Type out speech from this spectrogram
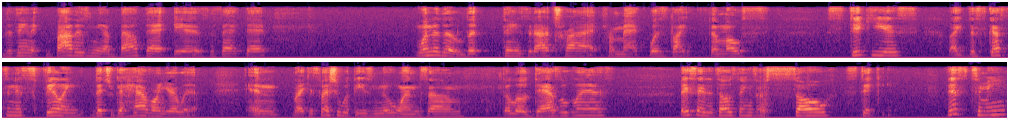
the thing that bothers me about that is the fact that one of the lip things that I tried from MAC was like the most stickiest like disgustingest feeling that you could have on your lip. And like especially with these new ones, um, the little Dazzleglass, they say that those things are so sticky. This to me,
